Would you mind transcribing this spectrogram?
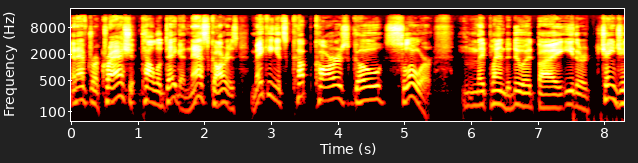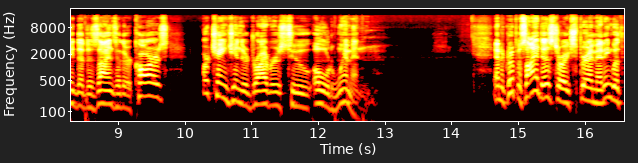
And after a crash at Talladega, NASCAR is making its cup cars go slower. They plan to do it by either changing the designs of their cars or changing their drivers to old women. And a group of scientists are experimenting with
